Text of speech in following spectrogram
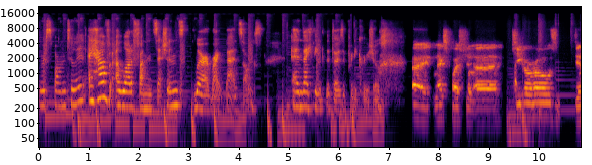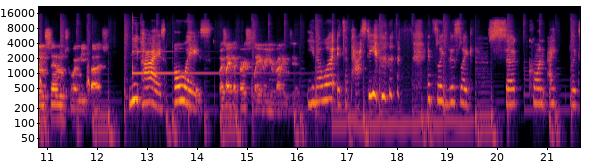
respond to it. I have a lot of fun in sessions where I write bad songs, and I think that those are pretty crucial. All right, next question. Uh, Chiko rolls, dim sims, or meat pies? Meat pies, always. What's like the first flavor you're running to? You know what? It's a pasty. it's like this like circon I like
